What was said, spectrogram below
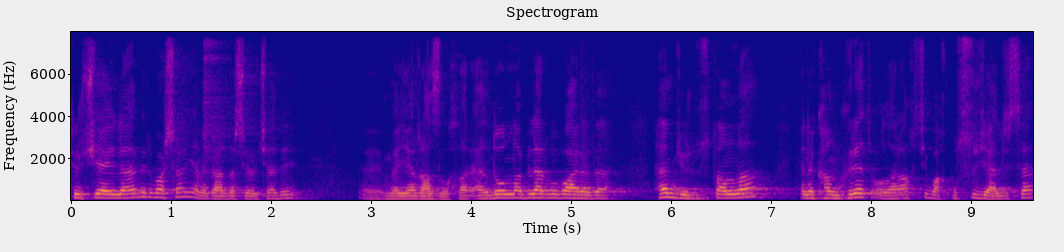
Türkiyə ilə birbaşa, yəni qardaş ölkədir, e, müəyyən razılıqlar əldə oluna bilər bu barədə. Həm Gürcüstanla, yəni konkret olaraq ki, bax bu su gəlirsə,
